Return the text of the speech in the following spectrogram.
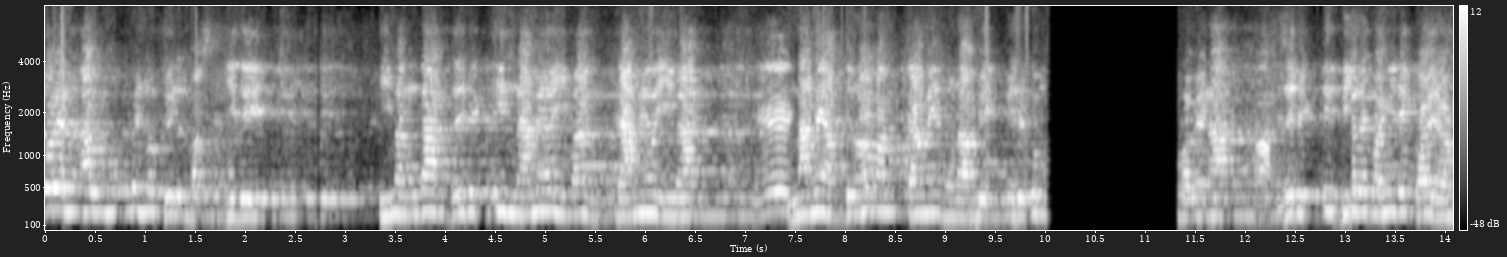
করেন আল মুমিনু ফিল মসজিদে। ইমানদার যে ব্যক্তির নামেও ইমান কামেও ইমান নামে আব্দুর রহমান কামে মুনাফিক এরকম হবে না। যে ব্যক্তি ভিতরে বাহিরে কয় রং?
